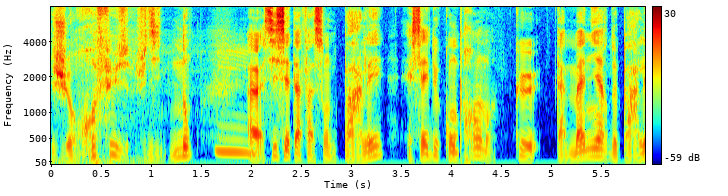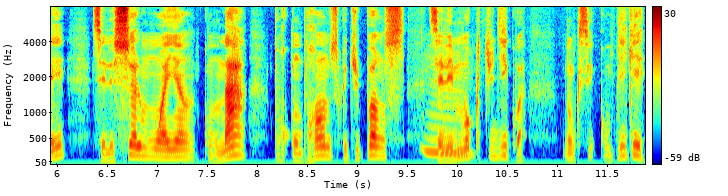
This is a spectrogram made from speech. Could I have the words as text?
je refuse. Je dis non. Mm. Euh, si c'est ta façon de parler, essaye de comprendre que ta manière de parler, c'est le seul moyen qu'on a pour comprendre ce que tu penses. C'est les Mm. mots que tu dis, quoi. Donc c'est compliqué.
